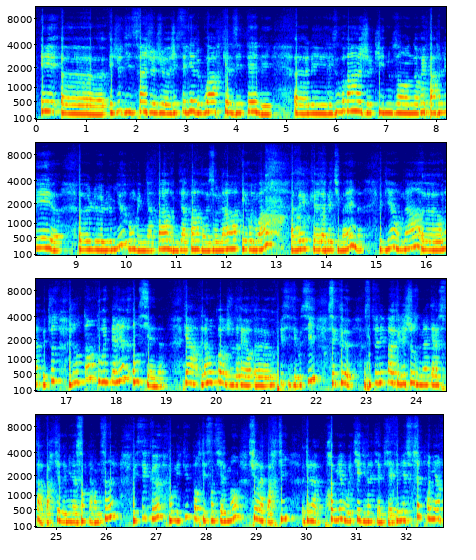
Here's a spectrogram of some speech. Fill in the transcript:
Et, je j'essayais de voir quelles étaient les, les, ouvrages qui nous en auraient parlé le, mieux, bon, mais mis à part, mis à part Zola et Renoir, avec La bête humaine, eh bien, on a, on a peu de choses. J'entends pour une période ancienne. Car là encore, je voudrais euh, préciser aussi, c'est que ce n'est pas que les choses ne m'intéressent pas à partir de 1945, mais c'est que mon étude porte essentiellement sur la partie de la première moitié du XXe siècle. Et bien cette première,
